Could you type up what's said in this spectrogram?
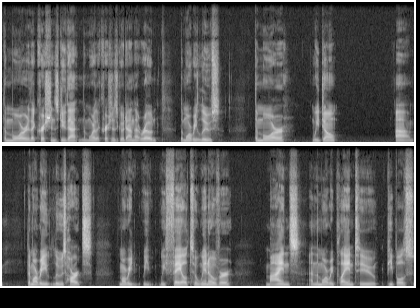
the more that Christians do that, and the more that Christians go down that road, the more we lose, the more we don't, um, the more we lose hearts, the more we, we, we fail to win over minds, and the more we play into people's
